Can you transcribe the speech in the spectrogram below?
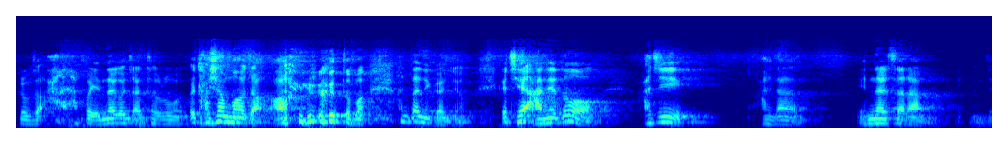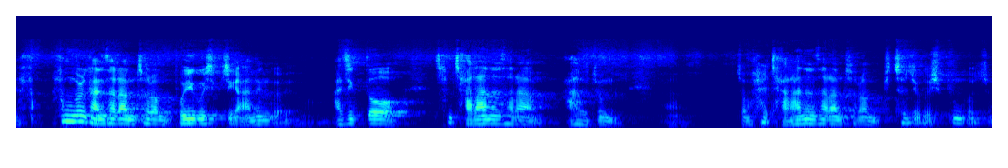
그러면서 아 아빠 옛날 같지 않다 그러면 다시 한 번 하자. 아 이러고 또 막 한다니까요. 그러니까 제 아내도 아직 아니 나 옛날 사람 한물 간 사람처럼 보이고 싶지가 않은 거예요. 아직도 참 잘하는 사람, 아유, 좀, 좀 할, 잘하는 사람처럼 비춰주고 싶은 거죠.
